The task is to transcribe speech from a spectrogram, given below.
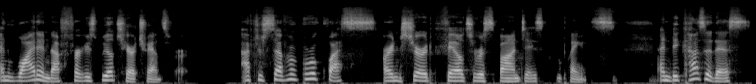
and wide enough for his wheelchair transfer. After several requests, our insured failed to respond to his complaints. And because of this,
